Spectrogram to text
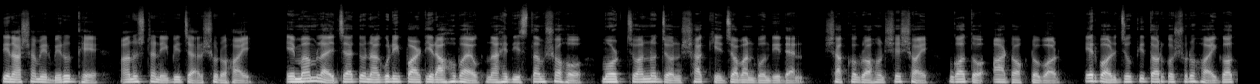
তিন আসামির বিরুদ্ধে আনুষ্ঠানিক বিচার শুরু হয়। এ মামলায় জাতীয় নাগরিক পার্টির আহ্বায়ক নাহিদ ইসলাম সহ মোট চুয়ান্ন জন সাক্ষী জবানবন্দি দেন। সাক্ষ্য গ্রহণ শেষ হয় গত আট অক্টোবর। এরপর যুক্তিতর্ক শুরু হয় গত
